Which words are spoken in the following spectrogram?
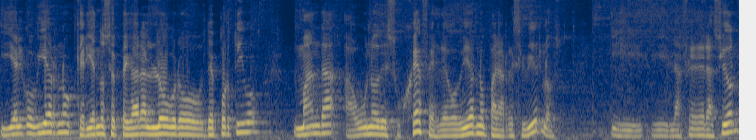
y el gobierno queriéndose pegar al logro deportivo manda a uno de sus jefes de gobierno para recibirlos. Y, la federación,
